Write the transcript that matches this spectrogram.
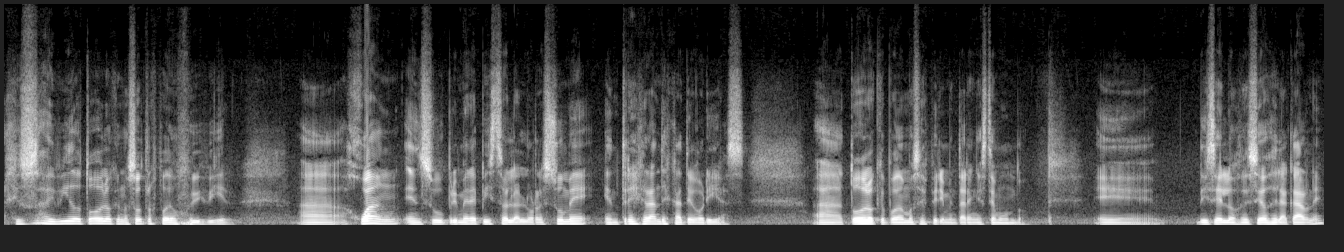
Jesús ha vivido todo lo que nosotros podemos vivir. Ah, Juan en su primera epístola lo resume en tres grandes categorías, a ah, todo lo que podemos experimentar en este mundo. Eh, dice los deseos de la carne,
